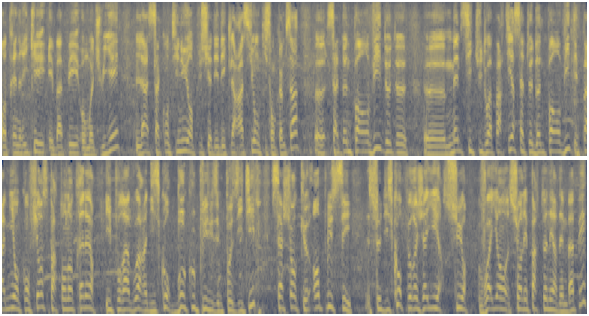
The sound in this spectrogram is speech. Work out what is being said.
entre Enrique et Mbappé au mois de juillet. Là, ça continue. En plus, il y a des déclarations qui sont comme ça. Euh, ça donne pas envie de, de euh, même si tu dois partir, ça te donne pas envie. T'es pas mis en confiance par ton entraîneur. Il pourrait avoir un discours beaucoup plus positif, sachant que en plus, c'est ce discours peut rejaillir sur voyant sur les partenaires d'Mbappé.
